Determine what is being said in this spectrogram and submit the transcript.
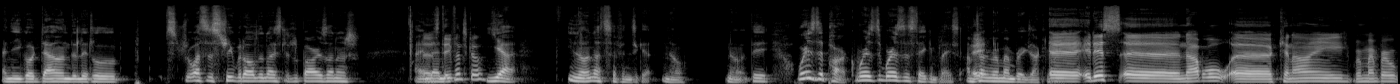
and you go down the little what's the street with all the nice little bars on it? And Uh, Stephensko? Yeah, you know not Stephensko. No, no. The where's the park? Where's where's this taking place? I'm trying to remember exactly. Uh, it is uh, Nørrebro. Uh, can I remember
